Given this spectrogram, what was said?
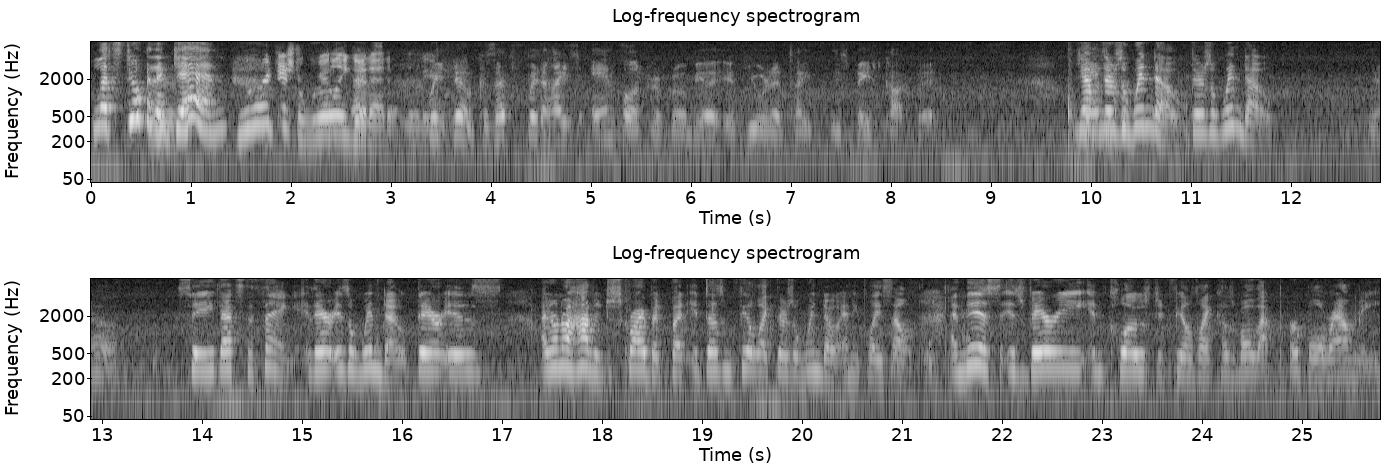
Let's do it again. You were just really good That's- at it, Rudy. Wait, no, because that's afraid of heights and claustrophobia if you were in a tightly spaced cockpit. Yeah, Then but there's you a window. There's a window. Yeah. See, that's the thing. There is a window. There is. I don't know how to describe it, but it doesn't feel like there's a window anyplace else. And this is very enclosed, it feels like, because of all that purple around me.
